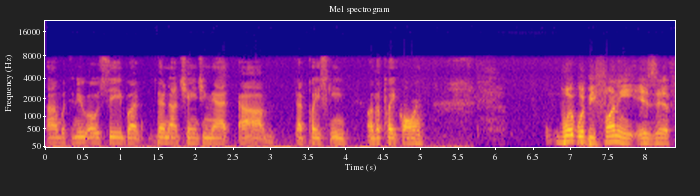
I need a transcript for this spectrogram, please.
uh, with the new OC, but they're not changing that um, that play scheme or the play calling. What would be funny is if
